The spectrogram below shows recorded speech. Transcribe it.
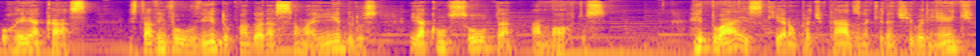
o rei Acás estava envolvido com a adoração a ídolos e a consulta a mortos. Rituais que eram praticados naquele antigo Oriente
